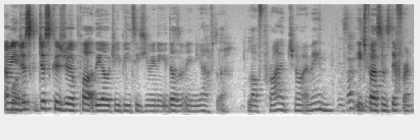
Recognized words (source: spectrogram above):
I mean, But- just just because you're part of the LGBT community doesn't mean you have to love Pride. Do you know what I mean? Exactly. Each person's different.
